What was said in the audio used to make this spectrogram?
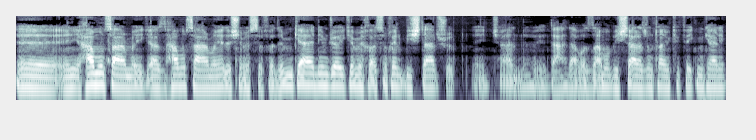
یعنی همون سرمایه که از همون سرمایه داشتیم استفاده می‌کردیم. جایی که می‌خواستیم خیلی بیشتر شد. یعنی چند ده دوازده ما بیشتر از اون time که فکر می‌کردیم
